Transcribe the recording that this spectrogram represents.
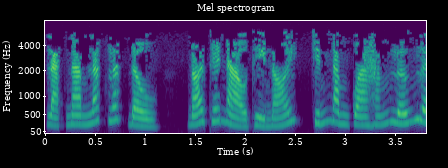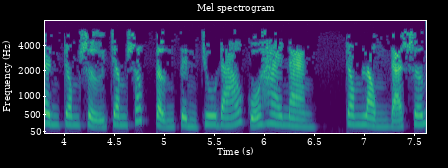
Lạc Nam lắc lắc đầu, nói thế nào thì nói, 9 năm qua hắn lớn lên trong sự chăm sóc tận tình chu đáo của hai nàng, trong lòng đã sớm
